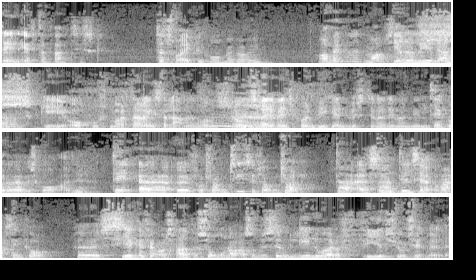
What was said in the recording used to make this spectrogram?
dagen efter faktisk. der tror jeg ikke, vi kommer med, gør vi? Og vent lidt, Mols, Det er lige i nærheden. måske Aarhus Mols. Der er ikke så langt. Der må man slå tre events på en weekend, hvis det var det, man ville. Det kunne da være, vi skulle overveje det. Det er øh, fra kl. 10 til kl. 12. Der er så en deltagerbegrænsning på øh, cirka 35 personer, og som det ser ud lige nu, er der 24 tilmeldte.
